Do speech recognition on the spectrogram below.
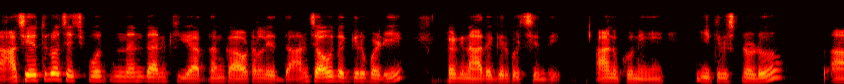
నా చేతిలో చచ్చిపోతుందని దానికి అర్థం కావటం లేదు. దాని చావు దగ్గర పడి ఇక్కడికి నా దగ్గరికి వచ్చింది. అనుకుని ఈ కృష్ణుడు ఆ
